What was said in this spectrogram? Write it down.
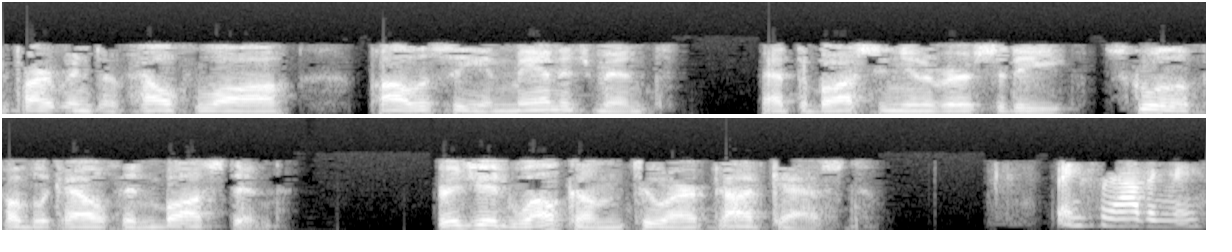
Department of Health Law, Policy and Management at the Boston University School of Public Health in Boston. Brigid, welcome to our podcast. Thanks for having me.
